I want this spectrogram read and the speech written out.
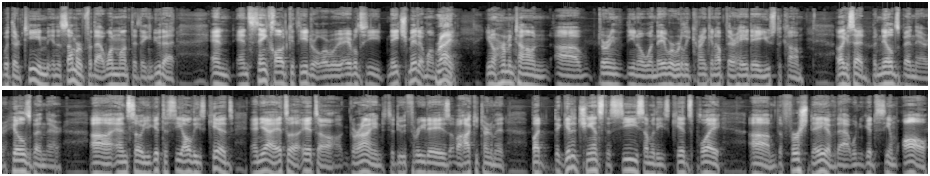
with their team in the summer for that one month that they can do that. And and St. Cloud Cathedral, where we were able to see Nate Schmidt at one Right. point you know Hermantown uh, during you know when they were really cranking up their heyday used to come. Like I said, Benilde's been there, Hill's been there, uh, and so you get to see all these kids. And yeah, it's a it's a grind to do three days of a hockey tournament, but to get a chance to see some of these kids play um, the first day of that when you get to see them all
